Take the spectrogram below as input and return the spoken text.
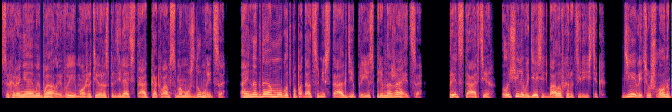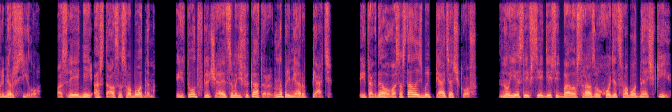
Сохраняемые баллы вы можете распределять так, как вам самому вздумается, а иногда могут попадаться места, где приз перемножается. Представьте, получили вы 10 баллов характеристик. 9 ушло, например, в силу. Последний остался свободным. И тут включается модификатор, например, 5. И тогда у вас осталось бы 5 очков. Но если все 10 баллов сразу уходят в свободные очки,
